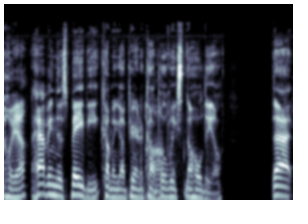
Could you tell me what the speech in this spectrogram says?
oh yeah having this baby coming up here in a oh, couple oh, okay. of weeks, and the whole deal, that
